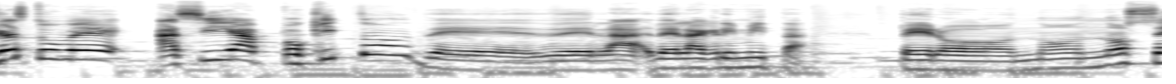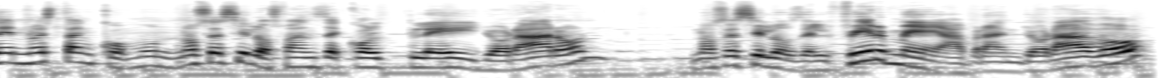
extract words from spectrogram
Yo estuve así a poquito de, de, la, de lagrimita. Pero no, no sé, no es tan común. No sé si los fans de Coldplay lloraron. No sé si los del firme habrán llorado.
